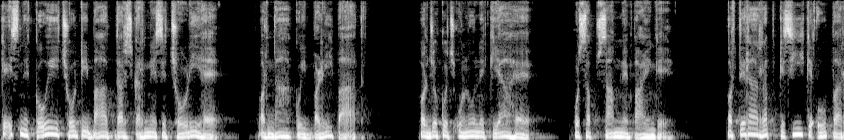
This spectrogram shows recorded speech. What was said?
کہ اس نے کوئی چھوٹی بات درج کرنے سے چھوڑی ہے۔ اور نہ کوئی بڑی بات۔ اور جو کچھ انہوں نے کیا ہے، وہ سب سامنے پائیں گے۔ اور تیرا رب کسی کے اوپر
